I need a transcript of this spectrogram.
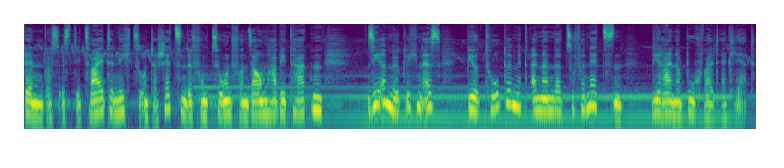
Denn das ist die zweite nicht zu unterschätzende Funktion von Saumhabitaten. Sie ermöglichen es, Biotope miteinander zu vernetzen, wie Rainer Buchwald erklärt.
